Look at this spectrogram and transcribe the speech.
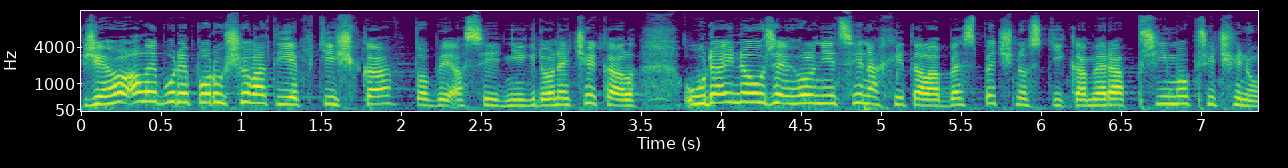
Že ho ale bude porušovat jeptiška, to by asi nikdo nečekal. Údajnou řeholnici nachytala bezpečnostní kamera přímo při činu.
